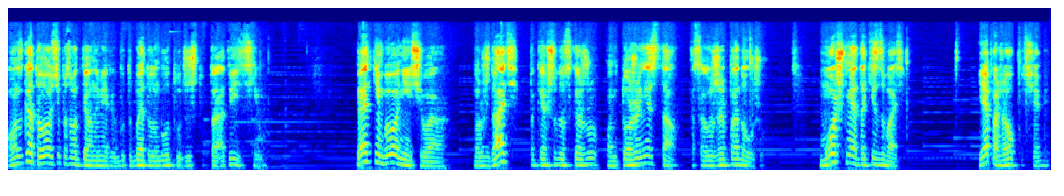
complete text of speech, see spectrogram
Он с готовностью посмотрел на меня, как будто бы это он был тут же что-то ответить ему. Сказать не было нечего, но ждать, пока я что-то скажу, он тоже не стал, а сразу же продолжил. Можешь меня так и звать. Я пожал плечами.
